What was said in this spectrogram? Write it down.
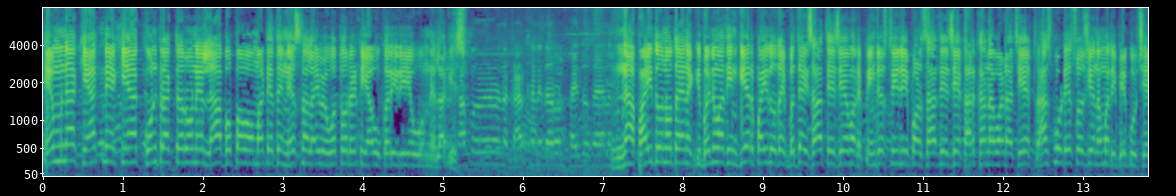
એમના ક્યાંક ને ક્યાંક કોન્ટ્રાક્ટરોને લાભ અપાવવા માટે તે નેશનલ હાઈવે ઓથોરિટી આવું કરી રહી એવું અમને લાગે છે. ના ફાયદો ન થાય એને બનવાથી ગેરફાયદો થાય બધા સાથે છે અમારે ઇન્ડસ્ટ્રીની પણ સાથે છે કારખાનાવાળા છે ટ્રાન્સપોર્ટ એસોસિએશન અમારી ભેગું છે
